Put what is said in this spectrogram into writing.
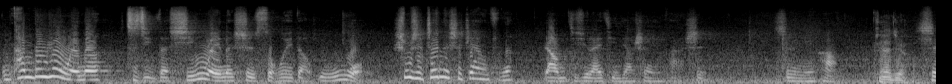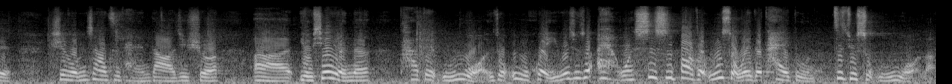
那么他们都认为呢，自己的行为呢是所谓的无我，是不是真的是这样子呢？让我们继续来请教圣严法师。师父您好。现在就好。是，是我们上次谈到，就是说，呃，有些人呢，他对无我有一种误会，以为就是说，哎呀，我事事抱着无所谓的态度呢，这就是无我了，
